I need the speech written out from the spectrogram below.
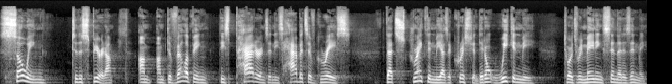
sowing to the Spirit. I'm, I'm, I'm developing these patterns and these habits of grace that strengthen me as a Christian. They don't weaken me towards remaining sin that is in me.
